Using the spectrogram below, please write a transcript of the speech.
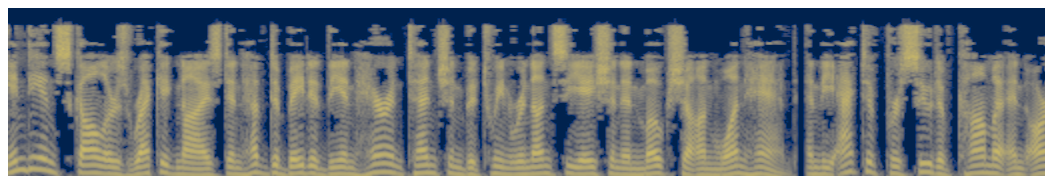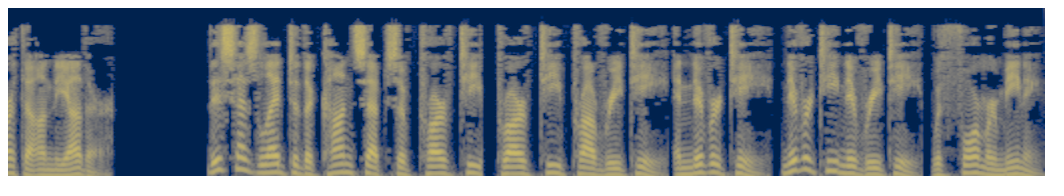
Indian scholars recognized and have debated the inherent tension between renunciation and moksha on one hand, and the active pursuit of kama and artha on the other. This has led to the concepts of pravti, prarvti pravriti and nivrti, nivrti nivriti, with former meaning,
